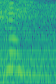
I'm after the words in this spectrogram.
Okay.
